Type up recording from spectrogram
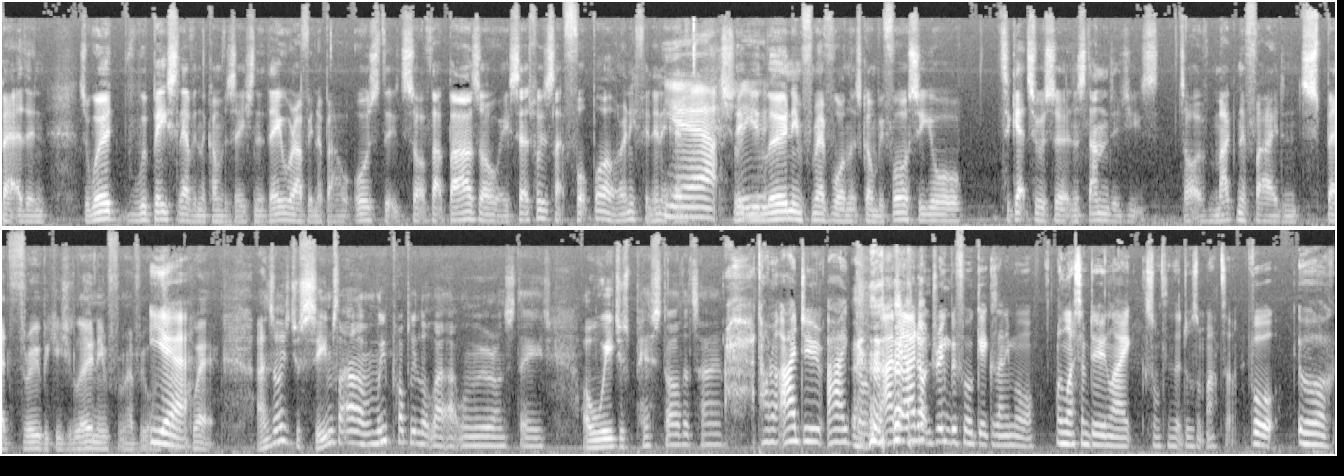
better than so we're we're basically having the conversation that they were having about us that it's sort of that bars always so I suppose it's like football or anything isn't it Yeah, And actually. you're learning from everyone that's gone before so you're to get to a certain standard you sort of magnified and sped through because you're learning from everyone Yeah. so quick and so it just seems like that and we probably looked like that when we were on stage or we just pissed all the time I don't know. I do. I don't. I mean, I don't drink before gigs anymore, unless I'm doing like something that doesn't matter. But ugh,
